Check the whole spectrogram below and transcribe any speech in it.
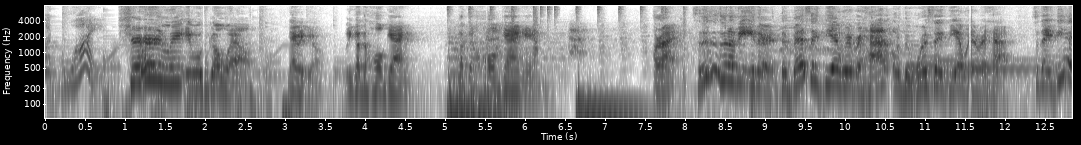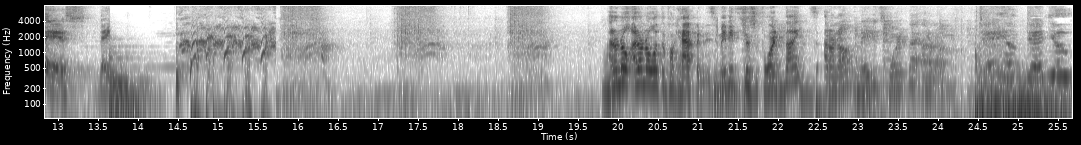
But why? Surely it will go well. There we go. We got the whole gang. We got the whole gang in. Alright, so this is gonna be either the best idea we ever had or the worst idea we ever had. So the idea is they I don't know, I don't know what the fuck happened. Is it maybe it's just Fortnite? I don't know. Maybe it's Fortnite? I don't know. Damn, Daniel.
